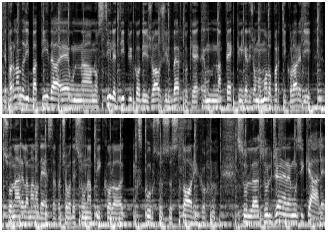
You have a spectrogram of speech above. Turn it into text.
E parlando di battita è un- uno stile tipico di Joao Gilberto che è una tecnica, diciamo un modo particolare di suonare la mano destra. Facciamo adesso un piccolo excursus storico sul, sul genere musicale,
